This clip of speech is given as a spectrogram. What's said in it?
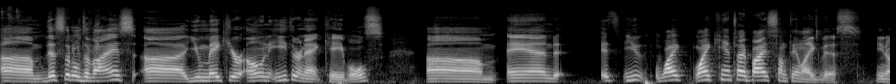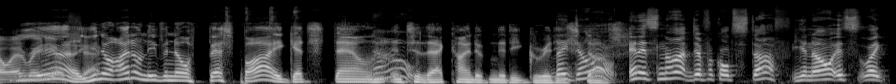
um, this little device, uh, you make your own Ethernet cables, um, and it's you. Why why can't I buy something like this? You know, at Radio yeah, you know, I don't even know if Best Buy gets down No. into that kind of nitty gritty they stuff. don't, and it's not difficult stuff. You know, it's like,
